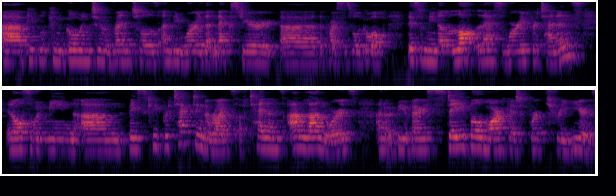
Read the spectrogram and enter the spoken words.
uh, people can go into rentals and be worried that next year uh, the prices will go up. This would mean a lot less worry for tenants. It also would mean um, basically protecting the rights of tenants and landlords, and it would be a very stable market for three years.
